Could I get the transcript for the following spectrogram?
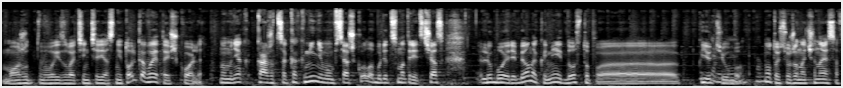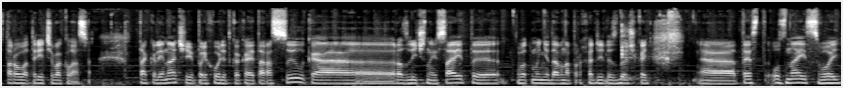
может вызвать интерес не только в этой школе, но мне кажется, как минимум вся школа будет смотреть. Сейчас любой ребенок имеет доступ э, к YouTube, ну, то есть уже начиная со второго-третьего класса. Так или иначе, приходит какая-то рассылка, э, различные сайты, сайты. Вот мы недавно проходили с дочкой э, тест «Узнай свой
